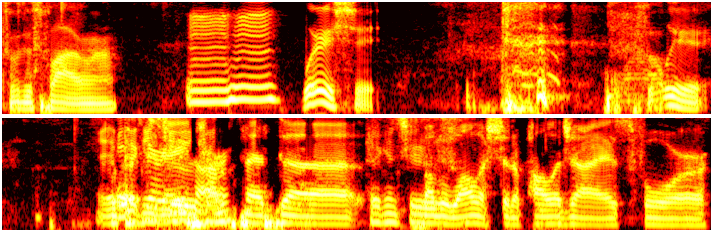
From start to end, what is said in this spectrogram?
to just fly around. Mm-hmm. Weird shit. it's weird. Yeah, It's pick and very choose. bizarre. Trump said uh, Pick and choose. Bubba Wallace should apologize for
